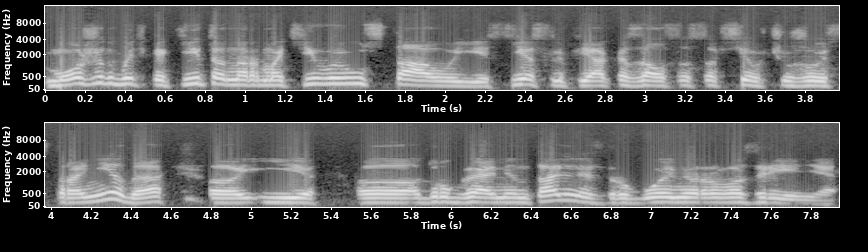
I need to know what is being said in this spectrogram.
может быть, какие-то нормативы и уставы есть, если бы я оказался совсем в чужой стране, да, э, и э, другая ментальность, другое мировоззрение.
